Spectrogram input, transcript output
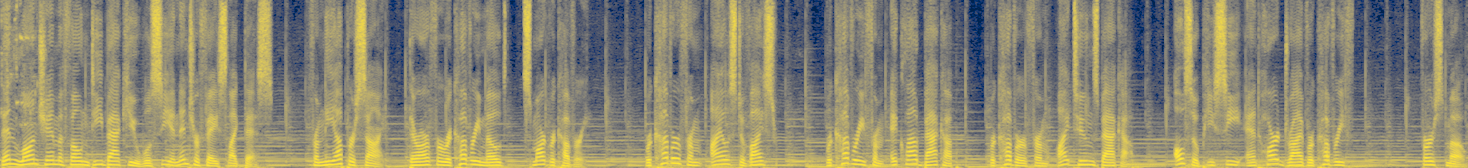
Then launch iMyFone D-Back. You will see an interface like this. From the upper side, there are for recovery modes, Smart Recovery, Recover from iOS device, Recovery from iCloud Backup, Recover from iTunes Backup, also PC and hard drive recovery. First mode.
